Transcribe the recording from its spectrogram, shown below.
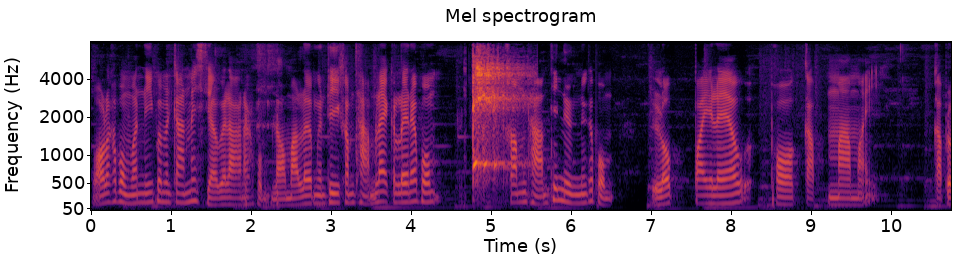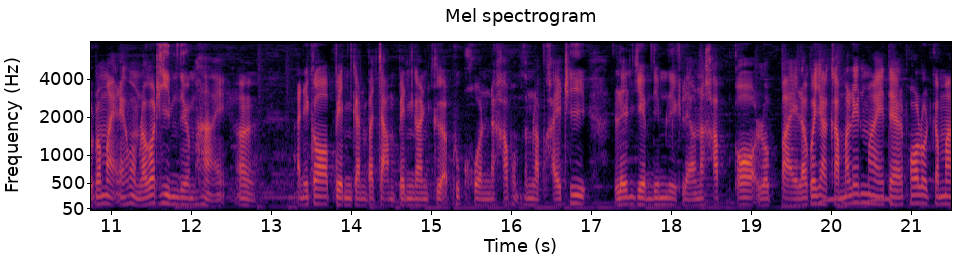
บอกแล้วครับผมวันนี้เพื่อเป็นการไม่เสียเวลานะครับผมเรามาเริ่มกันที่คำถามแรกกันเลยนะครับผมคำถามที่หนึ่งนะครับผม ลบไปแล้วพอกลับมาใหม่ กลับรถมาใหม่นะครับผมแล้วก็ทีมเดิมหายเอออันนี้ก็เป็นกันประจำเป็นกันเกือบทุกคนนะครับ ผมสำหรับใครที่เล่นเกมดิมลีกแล้วนะครับ ก็ลบไปแล้วก็อยากกลับมาเล่นใหม่ แต่พอรถกลับมา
